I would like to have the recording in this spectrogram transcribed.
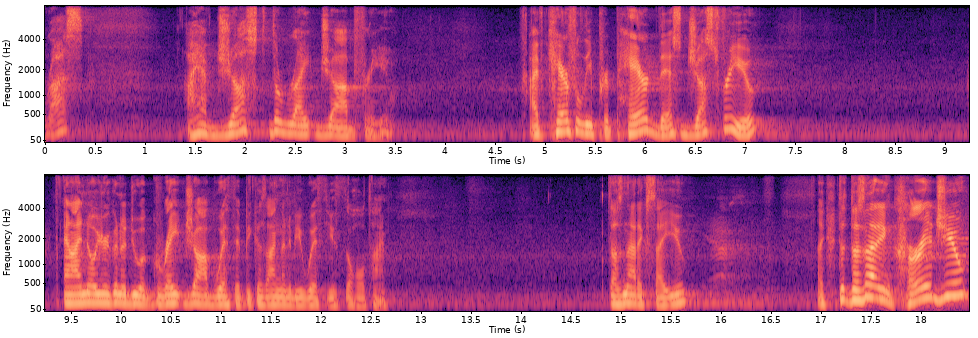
Russ, I have just the right job for you. I've carefully prepared this just for you. And I know you're going to do a great job with it because I'm going to be with you the whole time. Doesn't that excite you? Like, doesn't that encourage you?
